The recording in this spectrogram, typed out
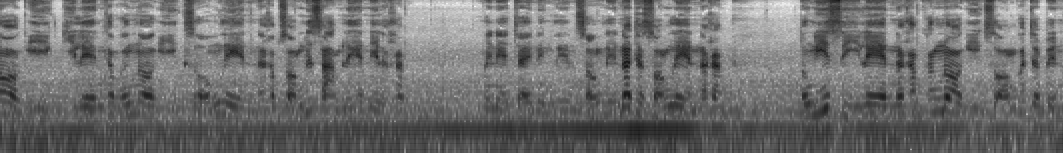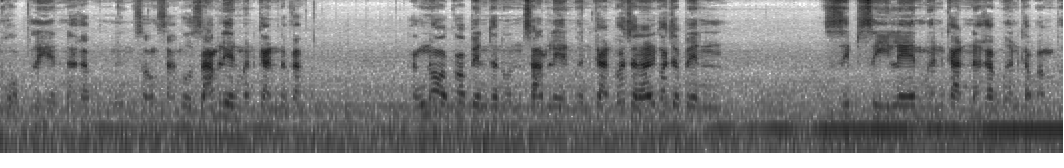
นอกอีกกี่เลนครับข้างนอกอีกสองเลนนะครับสองหรือสามเลนนี่แหละครับ ไม่แน่ใจหนึ่งเลนสองเลน น่าจะสองเลนนะครับ ตรงนี้สี่เลนนะครับ ข้างนอกอีกสองก็จะเป็นหกเลนนะครับหนึ่งสองสามโอ้สามเลนเหมือนกันนะครับ ข้างนอกก็เป็นถนนสามเลนเหมือนกัน เพราะฉะนั้นก็จะเป็น 14 เลนเหมือนกันนะครับ เหมือนกับอำเภ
